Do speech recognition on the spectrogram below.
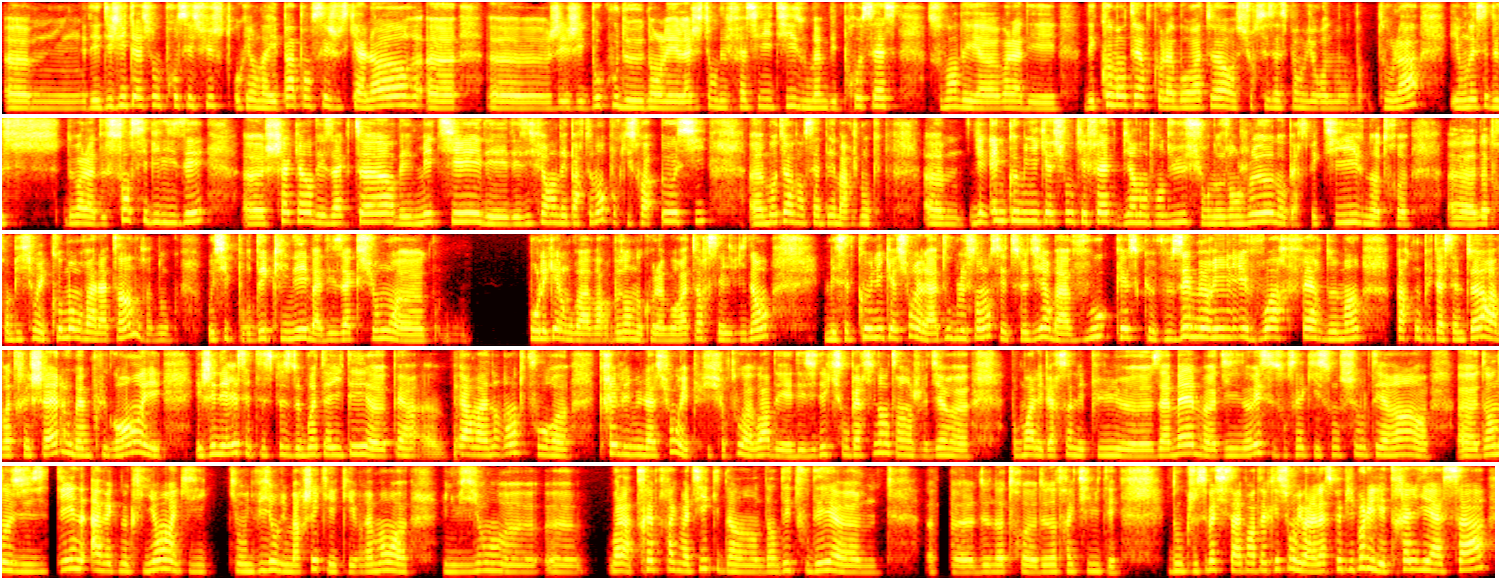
euh, des, digitations de processus auxquels on n'avait pas pensé jusqu'alors. Euh, euh, j'ai beaucoup de dans la gestion des facilities ou même des process, souvent des voilà des, commentaires de collaborateurs sur ces aspects environnementaux là, et on essaie de, voilà de sensibiliser chacun des acteurs, des métiers, des, des différents départements pour qu'ils soient eux aussi moteurs dans cette démarche. Donc il y a une communication qui est faite, bien entendu, sur nos enjeux, nos perspectives, notre notre ambition et comment on va l'atteindre. Donc aussi pour décliner bah, des actions euh, pour lesquels on va avoir besoin de nos collaborateurs, c'est évident. Mais cette communication, elle a à double sens, c'est de se dire, bah, vous, qu'est-ce que vous aimeriez voir faire demain par Computa Center à votre échelle ou même plus grand et, générer cette espèce de boîte à idées euh, euh, permanente pour euh, créer de l'émulation et puis surtout avoir des, idées qui sont pertinentes. Hein. Je veux dire, pour moi, les personnes les plus à même d'innover, ce sont celles qui sont sur le terrain, dans nos usines, avec nos clients et qui qui ont une vision du marché qui est, vraiment euh, une vision euh, euh, voilà, très pragmatique d'un day-to-day de, notre, de notre activité. Donc, je ne sais pas si ça répond à ta question, mais voilà, l'aspect people, il est très lié à ça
